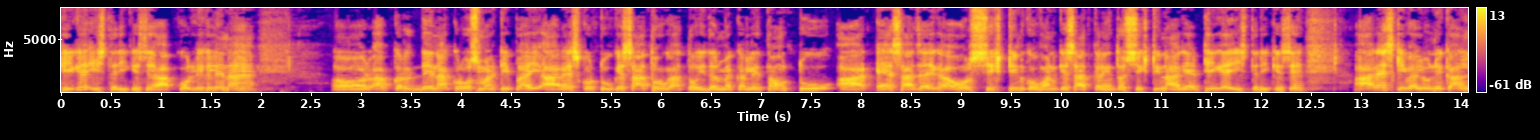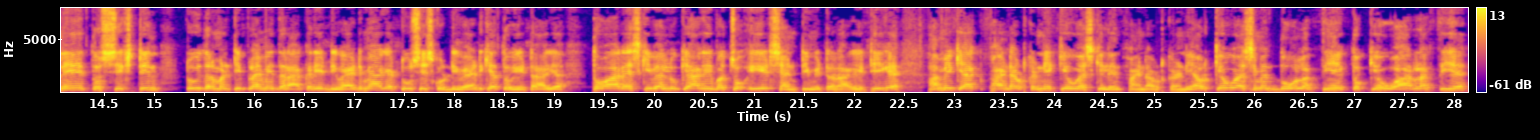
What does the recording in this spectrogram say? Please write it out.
ठीक है? इस तरीके से आपको लिख लेना है। और अब कर देना क्रॉस मल्टीप्लाई आर एस को टू के साथ होगा तो इधर मैं कर लेता हूँ, टू आर एस आ जाएगा, और सिक्सटीन को वन के साथ करेंगे तो सिक्सटीन आ गया, ठीक है? इस तरीके से। आर एस की वैल्यू निकालने तो सिक्सटीन टू इधर मल्टीप्लाई में इधर आकर ये डिवाइड में आ गया, टू से इसको डिवाइड किया तो एट आ गया। तो आर एस की वैल्यू क्या आ गई बच्चों? एट सेंटीमीटर आ गई, ठीक है? हमें क्या फाइंड आउट करनी है? क्यू एस की लेंथ फाइंड आउट करनी है। और क्यू एस में दो लगती है, एक तो क्यू आर लगती है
